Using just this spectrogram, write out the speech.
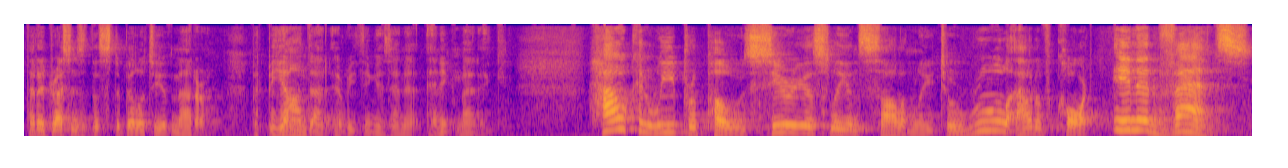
that addresses the stability of matter. But beyond that, everything is enigmatic. How can we propose seriously and solemnly to rule out of court in advance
